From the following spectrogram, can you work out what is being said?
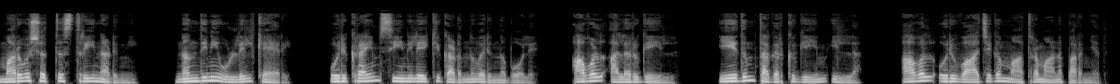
മറുവശത്ത് സ്ത്രീ നടുങ്ങി. നന്ദിനി ഉള്ളിൽ കയറി. ഒരു ക്രൈം സീനിലേക്കു കടന്നുവരുന്ന പോലെ. അവൾ അലറുകയില്ല ഏതും തകർക്കുകയും ഇല്ല. അവൾ ഒരു വാചകം മാത്രമാണ് പറഞ്ഞത്.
